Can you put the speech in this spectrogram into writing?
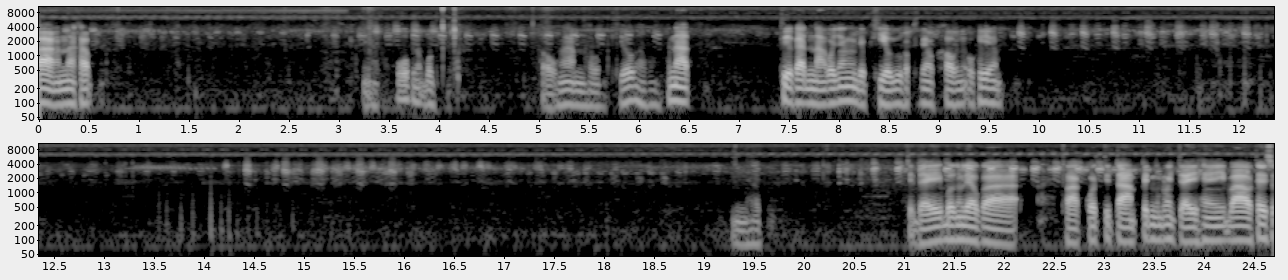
บ้างนะครับนี่โอ้เป็นะบบเขางามนะครับผมเขียวครับขนาดเถื่อกันหนาวก็ยังแบบเขียวอยู่ครับแนวเขาเนี่ยโอเคครับนี่นะครับ จะได้เบิ่งแล้วก็ฝากกดติดตามเป็นกำลังใจให้บ่าวไทโซ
